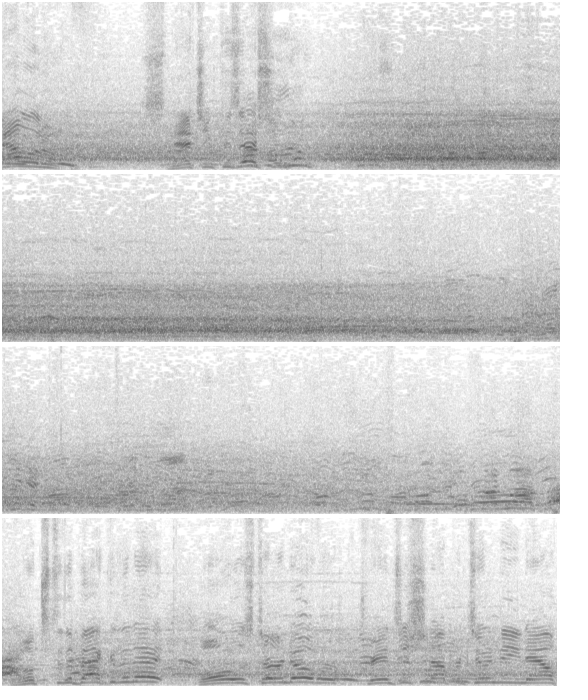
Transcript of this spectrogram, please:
Balinov. Snatching possession. Looks to the back of the net. Ball is turned over. Transition opportunity now.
